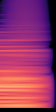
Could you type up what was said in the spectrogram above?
So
